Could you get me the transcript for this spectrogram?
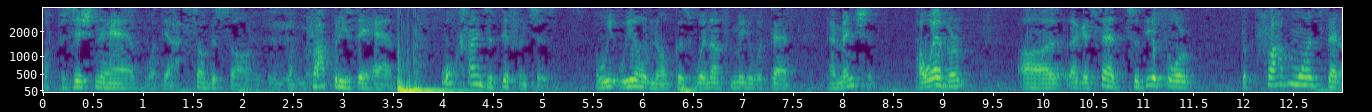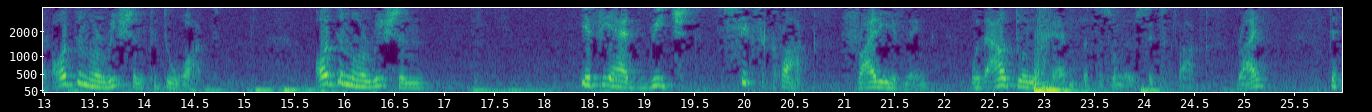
What position they have, what their asagas are, what properties they have, all kinds of differences. We, we don't know because we're not familiar with that dimension. However, uh, like I said, so therefore, the problem was that Odom Harishon could do what? Odom Harishon, if he had reached 6 o'clock Friday evening without doing chet, let's assume it was 6 o'clock, right? Th-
